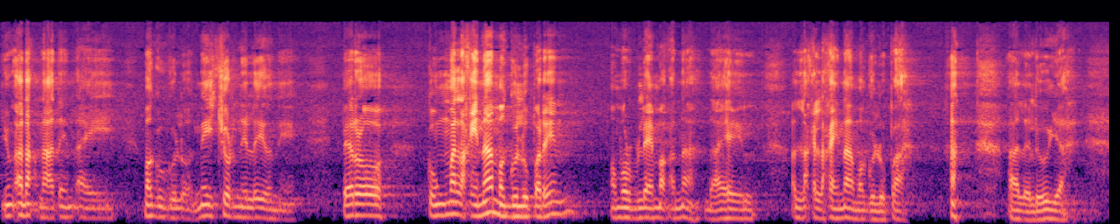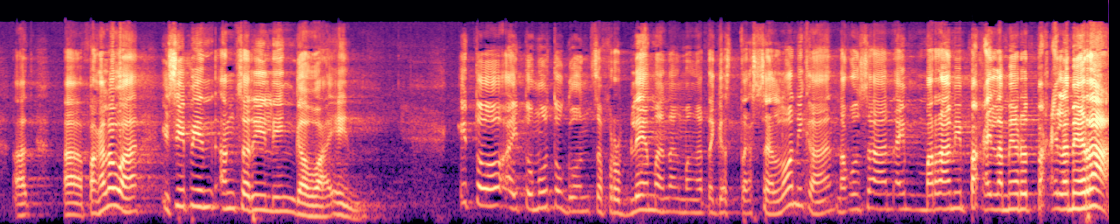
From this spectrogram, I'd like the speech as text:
yung anak natin ay magugulo. Nature nila yun eh. Pero kung malaki na, magulo pa rin, problema ka na dahil ang laki-laki na, magulo pa. Hallelujah. At ah, pangalawa, isipin ang sariling gawain. Ito ay tumutugon sa problema ng mga taga Thessalonica na kung saan ay maraming pakailamero at pakilamera.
